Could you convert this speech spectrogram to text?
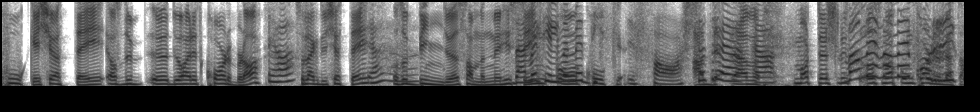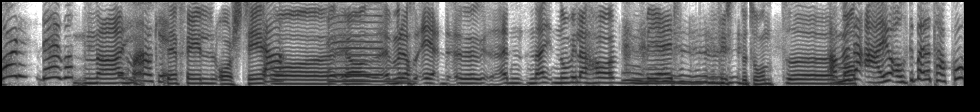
koker kjøttdeig Altså, du, du har et kålblad, Ja. så legger du kjøttdeig, Ja, og så binder du det sammen med hyssing. Det er vel til og med medisterfarse, tror jeg. Marte, slutt med, å snakke om kålruletter. Hva med fårikål? Det er godt. Nei, ah, okay. det er feil årstid, Ja, og ja, eh, Men altså jeg, Nei, nå vil jeg ha mer lystbetont uh, Ja, men mat. det er jo alltid bare taco.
